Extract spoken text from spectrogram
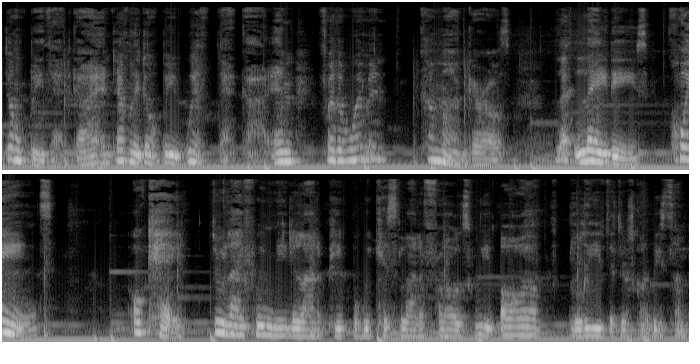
Don't be that guy, and definitely don't be with that guy. And for the women, come on, girls. Let ladies, queens, okay, through life we meet a lot of people. We kiss a lot of frogs. We all believe that there's going to be some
